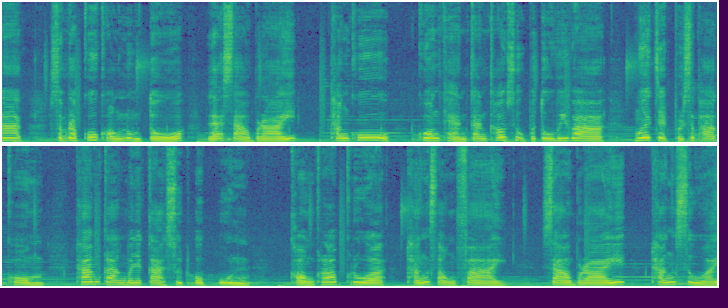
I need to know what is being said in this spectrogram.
มากๆสำหรับคู่ของหนุ่มโตและสาวไบรท์ทั้งคู่ควงแขนกันเข้าสู่ประตูวิวาเมื่อ 7 พฤษภาคม ท่ามกลางบรรยากาศสุดอบอุ่น ของครอบครัวทั้งสองฝ่าย สาวไบรท์ทั้งสวย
